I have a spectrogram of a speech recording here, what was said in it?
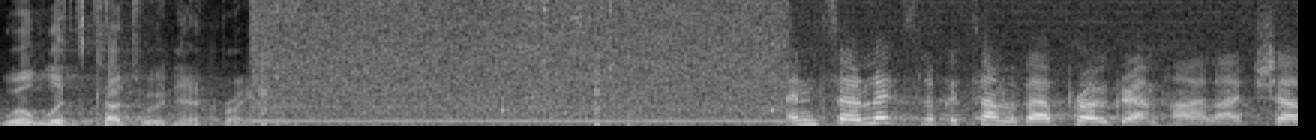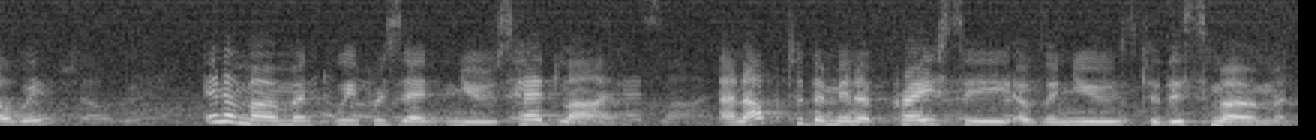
well, let's cut to an ad break. And so let's look at some of our program highlights, shall we? In a moment, we present news headlines, an up-to-the-minute précis of the news to this moment.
